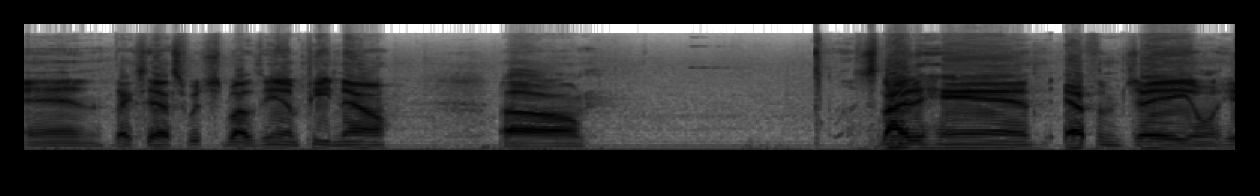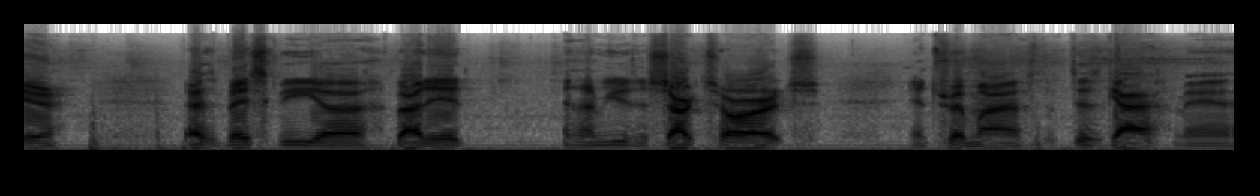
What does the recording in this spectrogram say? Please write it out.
And like I said, I switched my VMP now. Um, sleight of hand, FMJ on here. That's basically uh, about it. And I'm using Shock Charge and Trip Mine. This guy, man,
